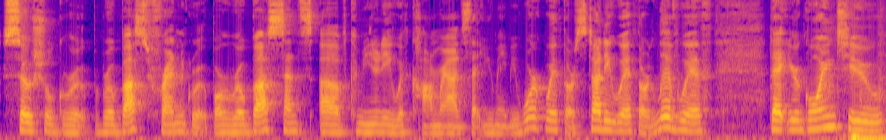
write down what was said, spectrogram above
social group, robust friend group, or robust sense of community with comrades that you maybe work with, or study with, or live with, that you're going to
